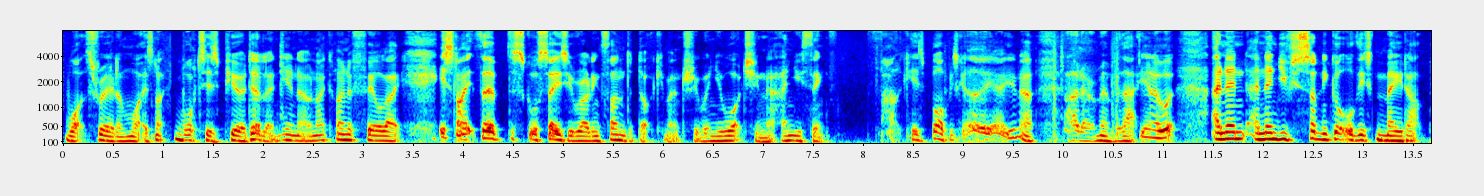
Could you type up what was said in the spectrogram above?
what's real and what is not. What is pure Dylan, you know, and I kind of feel like it's like the, the Scorsese Rolling Thunder documentary when you're watching that and you think, fuck, here's Bob. He's going, oh yeah, you know, I don't remember that, you know, and then and then you've suddenly got all these made up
